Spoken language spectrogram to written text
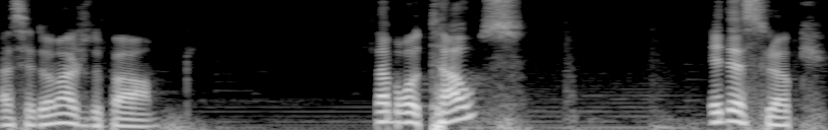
Ah, c'est dommage de pas... Sabre Taos et Deathlock.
